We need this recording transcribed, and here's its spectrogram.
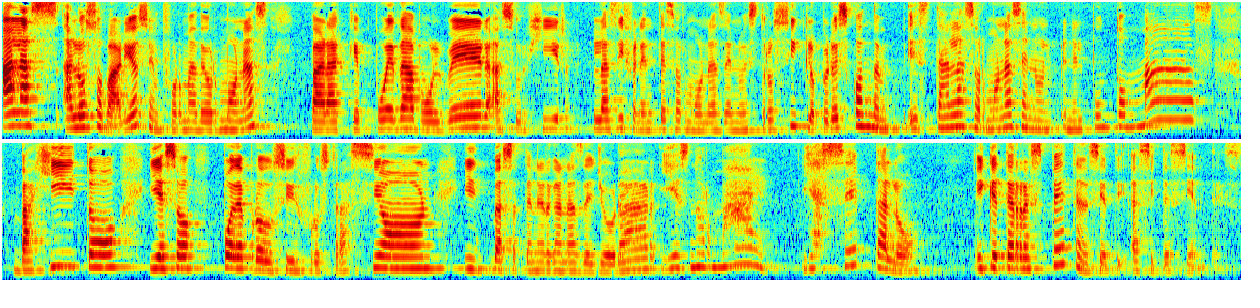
a, las, a los ovarios en forma de hormonas para que pueda volver a surgir las diferentes hormonas de nuestro ciclo, pero es cuando em, están las hormonas en el punto más bajito y eso puede producir frustración y vas a tener ganas de llorar y es normal. Y acéptalo. Y que te respeten si así te sientes.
